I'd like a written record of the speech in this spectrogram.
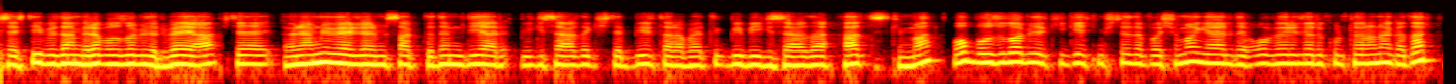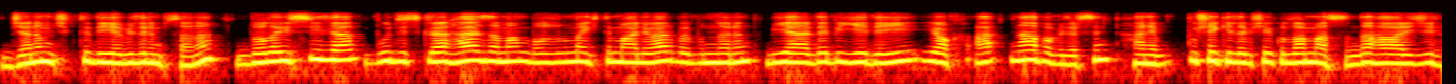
SSD birdenbire bozulabilir. Veya işte önemli verilerimi sakladığım diğer bilgisayardaki işte 1 TB'lık bir bilgisayarda hard diskim var. O bozulabilir ki geçmişte de başıma geldi. O verileri kurtarana kadar canım çıktı diyebilirim sana. Dolayısıyla bu diskler her zaman bozulma ihtimali var ve bunların bir yerde bir yedeği yok. Ha, ne yapabilirsin? Hani bu şekilde bir şey kullanmazsın da harici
